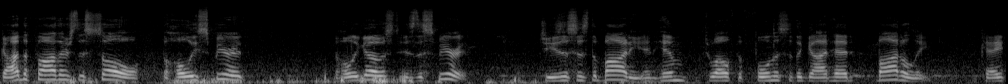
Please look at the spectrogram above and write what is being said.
God the Father is the soul. The Holy Spirit, the Holy Ghost, is the Spirit. Jesus is the body. In him dwelleth the fullness of the Godhead bodily. Okay?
